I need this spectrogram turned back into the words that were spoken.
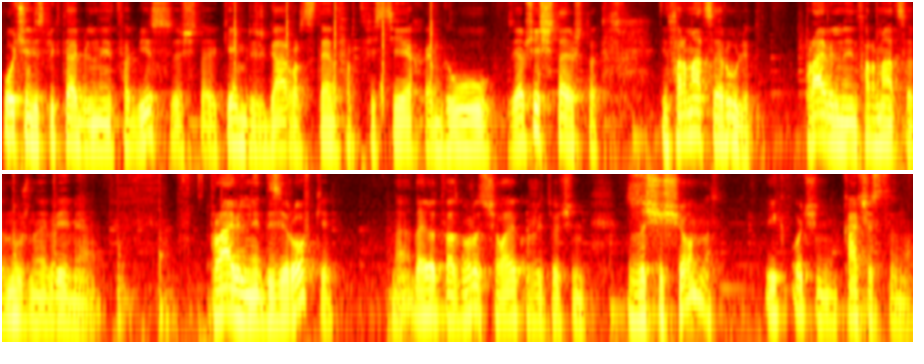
Очень респектабельный инфобиз, я считаю, Кембридж, Гарвард, Стэнфорд, Фистех, МГУ. Я вообще считаю, что информация рулит. Правильная информация в нужное время, в правильной дозировке да, дает возможность человеку жить очень защищенно и очень качественно.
